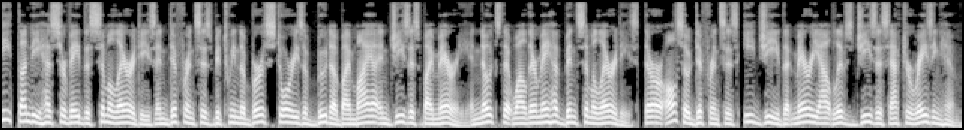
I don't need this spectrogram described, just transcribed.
P. Thundy has surveyed the similarities and differences between the birth stories of Buddha by Maya and Jesus by Mary and notes that while there may have been similarities, there are also differences, e.g. that Mary outlives Jesus after raising him,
